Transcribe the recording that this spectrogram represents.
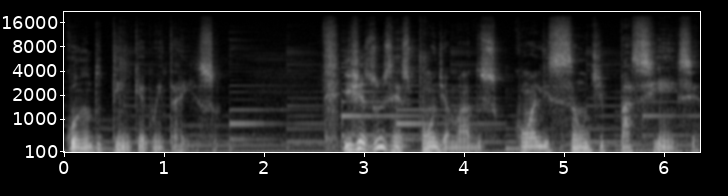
quando tenho que aguentar isso? E Jesus responde, amados, com a lição de paciência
